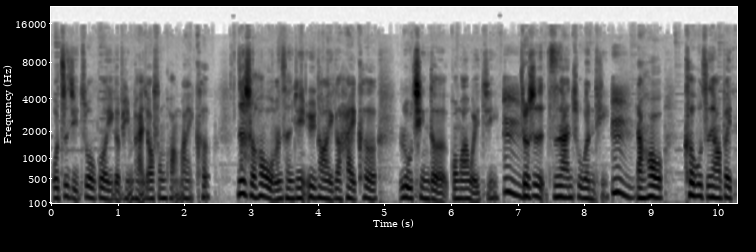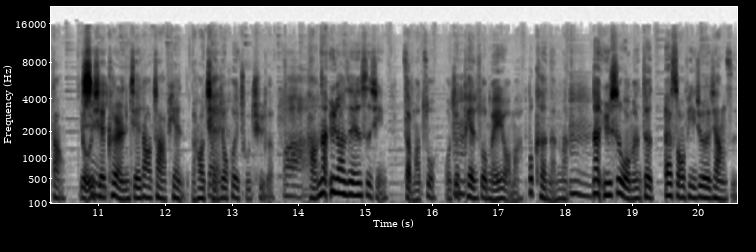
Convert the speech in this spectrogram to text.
我自己做过一个品牌叫疯狂麦克。那时候我们曾经遇到一个骇客入侵的公关危机，嗯，就是治安出问题，嗯，然后客户资料被盗，有一些客人接到诈骗，然后钱就汇出去了。哇，好，那遇到这件事情怎么做？我就骗说没有嘛，嗯、不可能嘛。嗯，那于是我们的 SOP 就是这样子。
